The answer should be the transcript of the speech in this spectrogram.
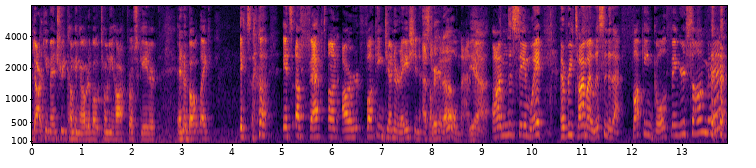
documentary coming out about Tony Hawk Pro Skater and about like its its effect on our fucking generation as Straight a whole, up. man. Yeah. I'm the same way. Every time I listen to that fucking Goldfinger song, man,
